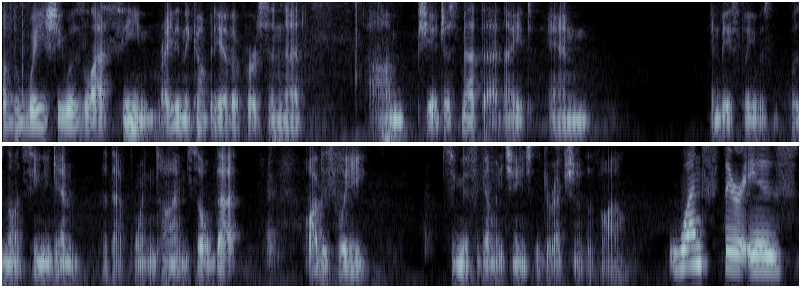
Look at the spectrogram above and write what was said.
of the way she was last seen, right, in the company of a person that um, she had just met that night, and and basically was was not seen again at that point in time. So that obviously significantly changed the direction of the file. Once there is,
